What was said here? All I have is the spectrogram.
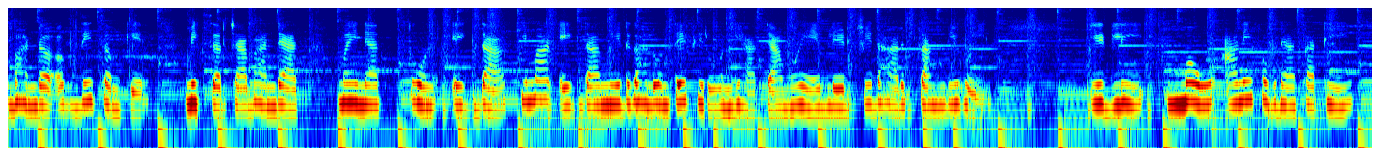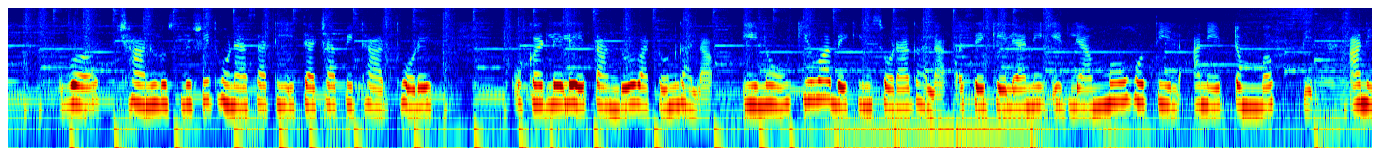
भांडं अगदी चमकेल. मिक्सरच्या भांड्यात महिन्यातून एकदा किमान एकदा मीठ घालून ते फिरवून घ्या. त्यामुळे ब्लेडची धार चांगली होईल. इडली मऊ आणि फुगण्यासाठी व छान लुसलुशीत होण्यासाठी त्याच्या पिठात थोडे उकडलेले तांदूळ वाटून घाला. इनो किंवा बेकिंग सोडा घाला. असे केल्याने इडल्या मऊ होतील आणि टम्म फुगतील आणि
